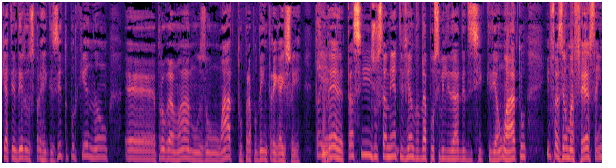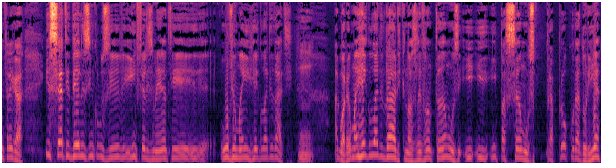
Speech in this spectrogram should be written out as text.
que atenderam os pré-requisitos, por que não é, programarmos um ato para poder entregar isso aí? Então Sim. a ideia está se justamente vendo da possibilidade de se criar um ato e fazer uma festa e entregar. E sete deles, inclusive, infelizmente, houve uma irregularidade. Hum. Agora, é uma irregularidade que nós levantamos e, e, e passamos para a procuradoria,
